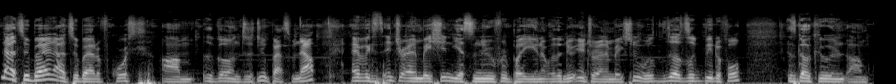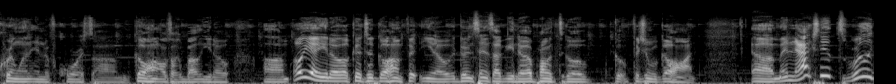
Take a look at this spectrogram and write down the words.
Not too bad, not too bad, of course. Um, let's go into this new passive now. Everything's intro animation, yes, a new free play unit with a new intro animation, which does look beautiful. It's Goku and um, Krillin, and of course, um, Gohan. I'll talk about, you know, um, oh yeah, you know, okay, to Gohan, fit, you know, during Saiyan Saga, you know, I promised to go, go fishing with Gohan. Um, and actually, it's really,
